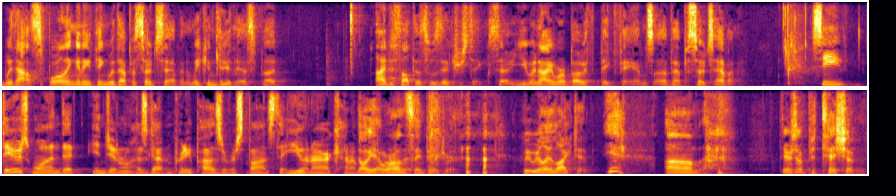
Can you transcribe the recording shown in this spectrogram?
without spoiling anything with episode seven, we can do this, but I just thought this was interesting. So, you and I were both big fans of episode seven. See, there's one that in general has gotten pretty positive response that you and I are kind of. Oh yeah, we're on the same page with. we really liked it. Yeah. Um, there's a petition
